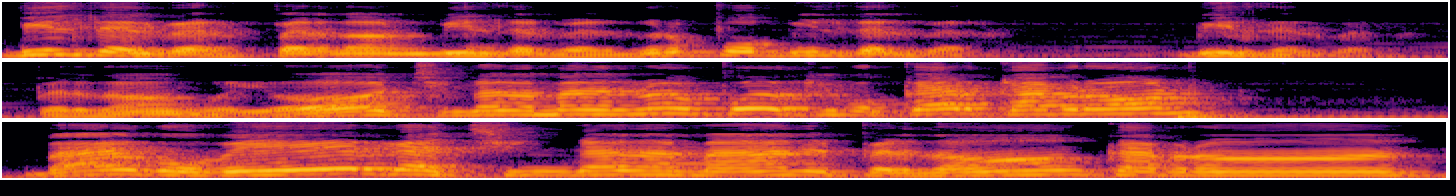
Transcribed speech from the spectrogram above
Bilderberg, perdón, Bilderberg, grupo Bilderberg. Bilderberg, perdón, güey. Oh, chingada madre, no me puedo equivocar, cabrón. Valgo verga, chingada madre, perdón, cabrón.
